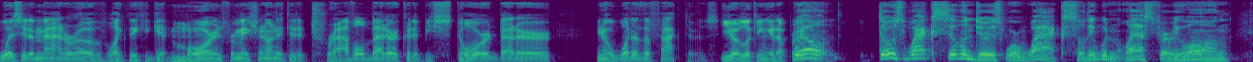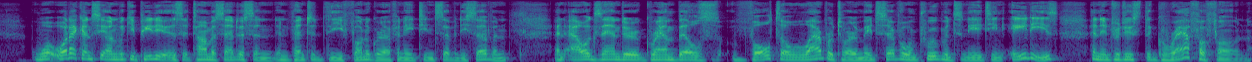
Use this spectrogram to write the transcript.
Was it a matter of like they could get more information on it? Did it travel better? Could it be stored better? You know, what are the factors? You're looking it up right well now. those wax cylinders were wax so they wouldn't last very long what, what I can see on Wikipedia is that Thomas Edison invented the phonograph in 1877, and Alexander Graham Bell's Volta laboratory made several improvements in the 1880s and introduced the graphophone.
